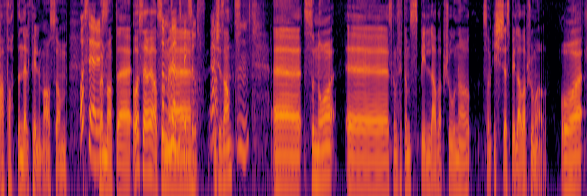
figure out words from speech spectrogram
har fått en del filmer som Og serier. på en måte, Og serier, Som som, er- Pixels, ja. Ikke sant? Mm. Eh, så nå eh, skal vi snakke om spilladapsjoner som ikke er spilladapsjoner. Og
